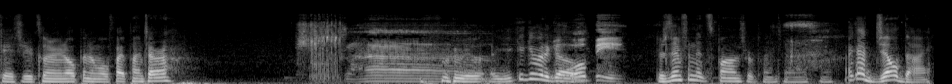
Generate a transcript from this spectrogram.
Okay, so you're clearing it open and we'll fight Plantera? Uh, you could give it a go. Will be. There's infinite spawns for Plantera. So. I got gel dye.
